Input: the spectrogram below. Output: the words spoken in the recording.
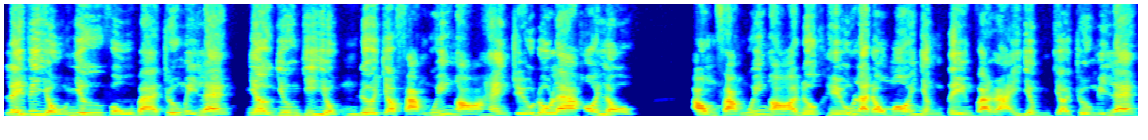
Lấy ví dụ như vụ bà Trương Mỹ Lan nhờ Dương Chí Dũng đưa cho Phạm Quý Ngọ hàng triệu đô la hối lộ. Ông Phạm Quý Ngọ được hiểu là đầu mối nhận tiền và rải dùm cho Trương Mỹ Lan.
